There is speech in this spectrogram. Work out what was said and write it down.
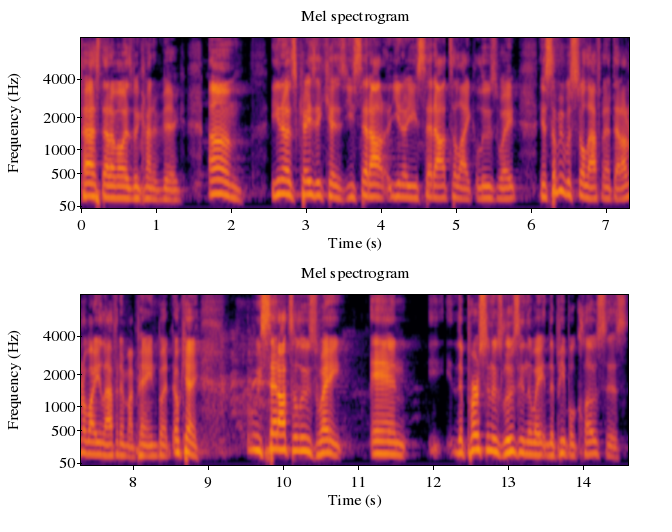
Past that, I've always been kind of big. Um, you know, it's crazy because you set out, you know, you set out to like lose weight. You know, some people are still laughing at that. I don't know why you're laughing at my pain, but okay. We set out to lose weight, and the person who's losing the weight and the people closest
